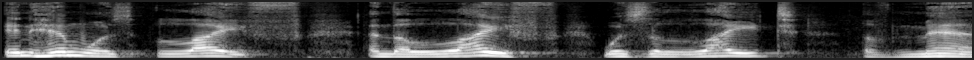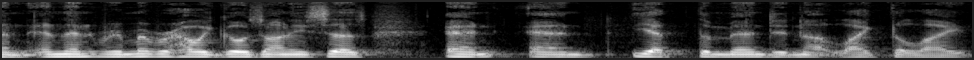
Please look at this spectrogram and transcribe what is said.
In him was life, and the life was the light of men. And then remember how he goes on, he says, and, and yet the men did not like the light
